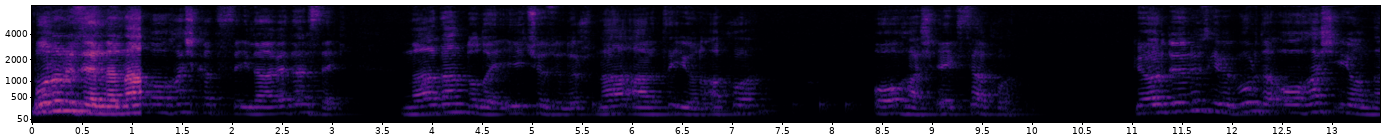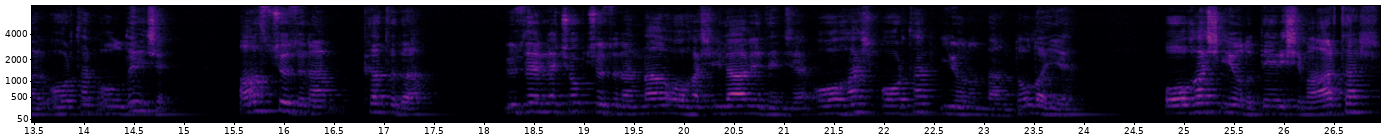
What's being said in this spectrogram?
Bunun üzerine NaOH katısı ilave edersek Na'dan dolayı iyi çözünür. Na artı iyonu aqua, OH eksi aqua. Gördüğünüz gibi burada OH iyonları ortak olduğu için az çözünen katıda üzerine çok çözünen NaOH ilave edince OH ortak iyonundan dolayı OH iyonu derişimi artar.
